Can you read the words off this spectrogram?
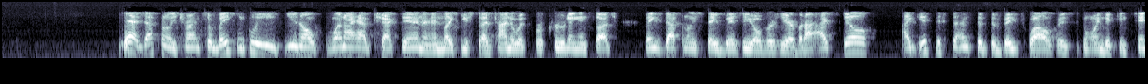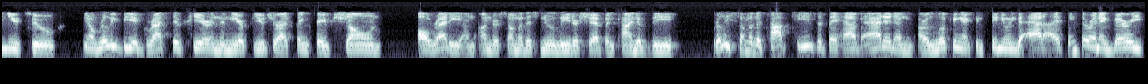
Yeah, definitely, Trent. So basically, you know, when I have checked in, and like you said, kind of with recruiting and such, things definitely stay busy over here. But I, I still, I get the sense that the Big 12 is going to continue to, you know, really be aggressive here in the near future. I think they've shown already on, under some of this new leadership and kind of the, really some of the top teams that they have added and are looking at continuing to add. I think they're in a very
